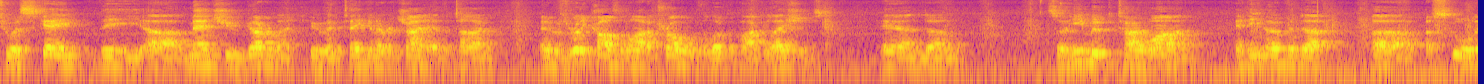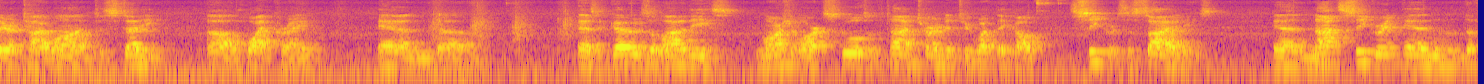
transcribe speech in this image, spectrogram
to escape the uh, Manchu government who had taken over China at the time and was really causing a lot of trouble with the local populations. And um, so he moved to Taiwan and he opened up uh, a school there in Taiwan to study uh, white crane. And um, as it goes, a lot of these martial arts schools at the time turned into what they called secret societies and not secret in the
